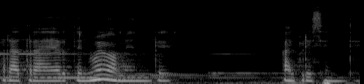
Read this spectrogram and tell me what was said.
para traerte nuevamente al presente.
